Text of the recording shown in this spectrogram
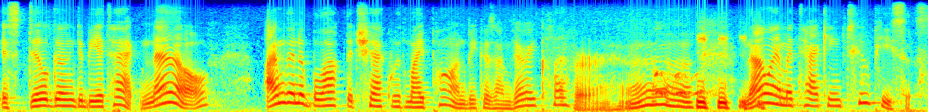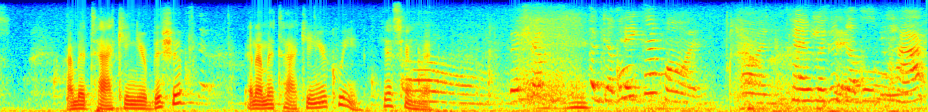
is still going to be attacked. Now, I'm going to block the check with my pawn because I'm very clever. Ah. now I'm attacking two pieces. I'm attacking your bishop and I'm attacking your queen. Yes, young man. Bishop, a double pawn on kind of like a double attack.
